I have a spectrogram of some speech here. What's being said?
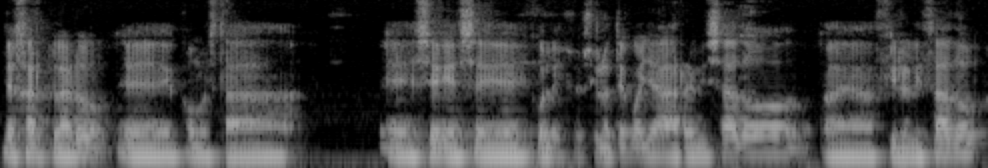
dejar claro eh, cómo está ese, ese, colegio. Si lo tengo ya revisado, eh, finalizado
